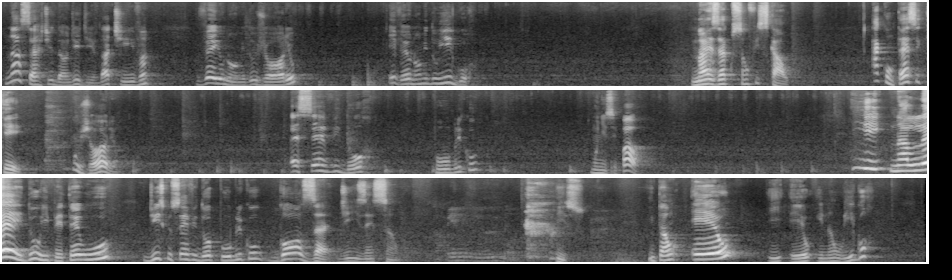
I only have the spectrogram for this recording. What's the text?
Na certidão de dívida ativa, veio o nome do Jório, e veio o nome do Igor na execução fiscal. Acontece que o Jório é servidor público municipal. E na lei do IPTU diz que o servidor público goza de isenção. Isso. Então, eu, e eu e não o Igor,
